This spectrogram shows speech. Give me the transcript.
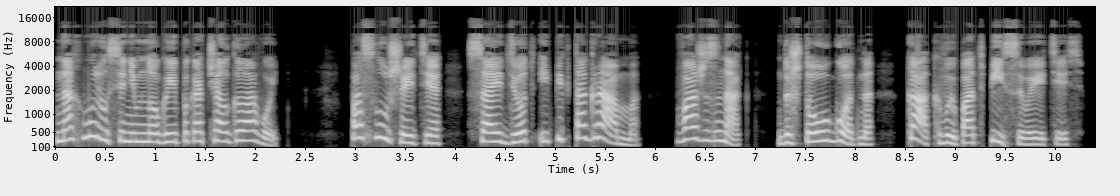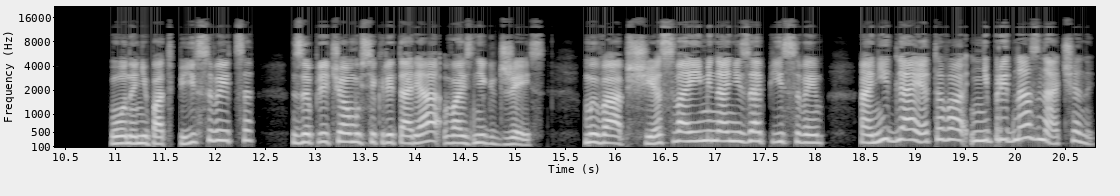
нахмурился немного и покачал головой. «Послушайте, сойдет и пиктограмма, ваш знак, да что угодно, как вы подписываетесь?» Он и не подписывается. За плечом у секретаря возник Джейс. Мы вообще свои имена не записываем. Они для этого не предназначены.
